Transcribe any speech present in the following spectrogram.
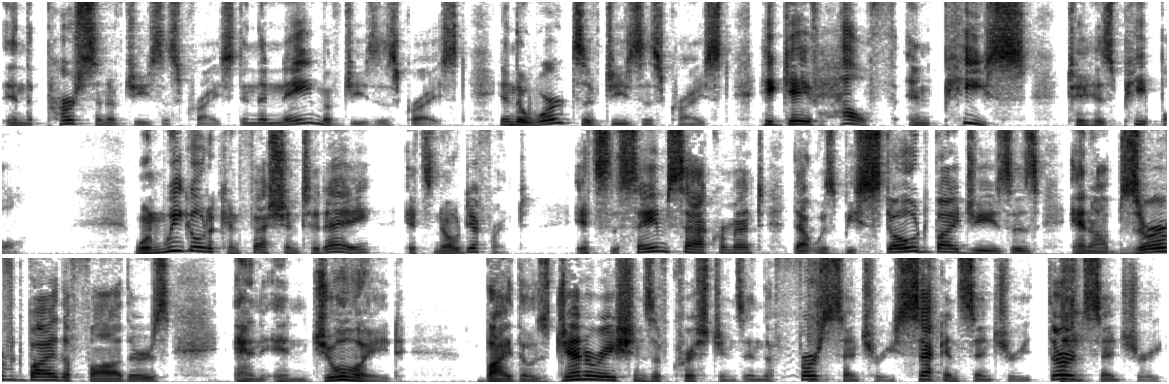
in the person of Jesus Christ, in the name of Jesus Christ, in the words of Jesus Christ. He gave health and peace to his people. When we go to confession today, it's no different. It's the same sacrament that was bestowed by Jesus and observed by the fathers and enjoyed by those generations of Christians in the first century, second century, third century,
